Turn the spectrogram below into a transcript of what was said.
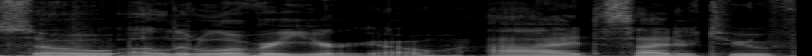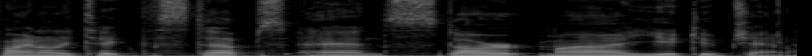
So, a little over a year ago, I decided to finally take the steps and start my YouTube channel.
